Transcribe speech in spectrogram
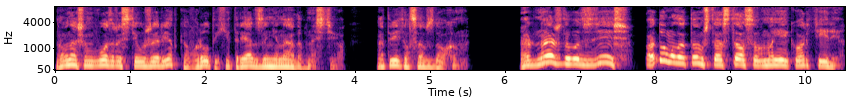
но в нашем возрасте уже редко врут и хитрят за ненадобностью. Ответил со вздохом. «Однажды вот здесь подумал о том, что остался в моей квартире.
